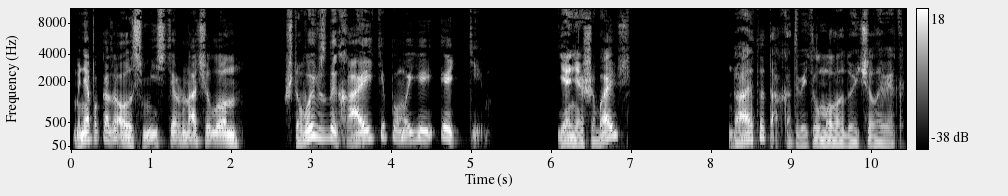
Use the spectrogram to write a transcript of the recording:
Мне показалось, мистер, — начал он, — что вы вздыхаете по моей Этти. Я не ошибаюсь? — Да, это так, — ответил молодой человек.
